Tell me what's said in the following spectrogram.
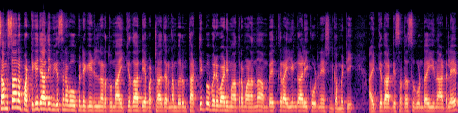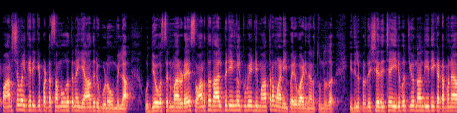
സംസ്ഥാന പട്ടികജാതി വികസന വകുപ്പിന്റെ കീഴിൽ നടത്തുന്ന ഐക്യദാർഢ്യ പക്ഷാചരണം വെറും തട്ടിപ്പ് പരിപാടി മാത്രമാണെന്ന് അംബേദ്കർ അയ്യങ്കാളി കോർഡിനേഷൻ കമ്മിറ്റി. ഐക്യദാർഢ്യ സദസ്സ് കൊണ്ട് ഈ നാട്ടിലെ പാർശ്വവൽക്കരിക്കപ്പെട്ട സമൂഹത്തിന് യാതൊരു ഗുണവുമില്ല. ഉദ്യോഗസ്ഥന്മാരുടെ സ്വാർത്ഥ താൽപ്പര്യങ്ങൾക്ക് വേണ്ടി മാത്രമാണ് ഈ പരിപാടി നടത്തുന്നത്. ഇതിൽ പ്രതിഷേധിച്ച് ഇരുപത്തിയൊന്നാം തീയതി കട്ടപ്പന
